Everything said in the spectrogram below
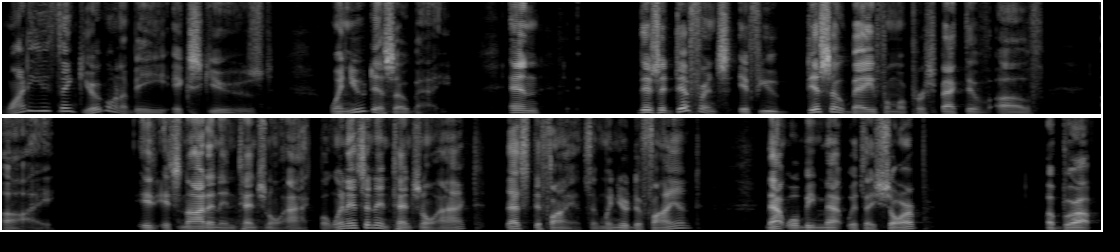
why do you think you're going to be excused when you disobey. And there's a difference if you disobey from a perspective of I. Uh, it, it's not an intentional act, but when it's an intentional act, that's defiance. And when you're defiant, that will be met with a sharp, abrupt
